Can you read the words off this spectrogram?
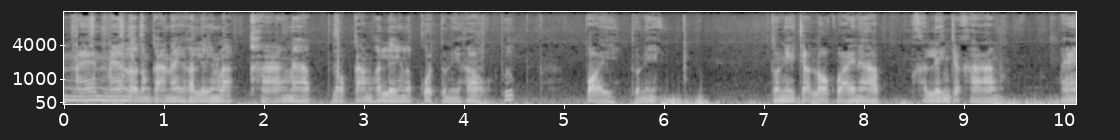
นแม้นแม้นเราต้องการให้คันเร่งละค้างนะครับ เรากำคันเร่งแล้วกดตัวนี้เข้าปุ๊บปล่อยตัวนี้ ตัวนี้จะล็อกไว้นะครับคันเร่งจะค้างแม้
